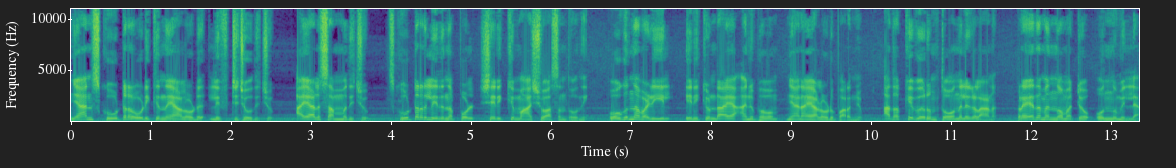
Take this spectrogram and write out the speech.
ഞാൻ സ്കൂട്ടർ ഓടിക്കുന്നയാളോട് ലിഫ്റ്റ് ചോദിച്ചു. അയാൾ സമ്മതിച്ചു. സ്കൂട്ടറിൽ ഇരുന്നപ്പോൾ ശരിക്കും ആശ്വാസം തോന്നി. പോകുന്ന വഴിയിൽ എനിക്കുണ്ടായ അനുഭവം ഞാൻ അയാളോട് പറഞ്ഞു. അതൊക്കെ വെറും തോന്നലുകളാണ്. പ്രേതമെന്നോ മറ്റോ ഒന്നുമില്ല.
